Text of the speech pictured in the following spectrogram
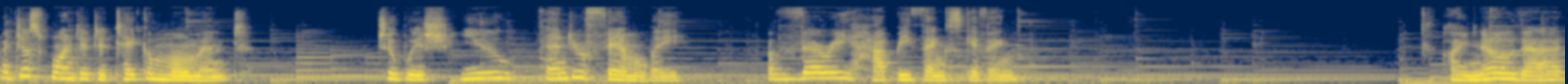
I just wanted to take a moment to wish you and your family a very happy Thanksgiving. I know that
